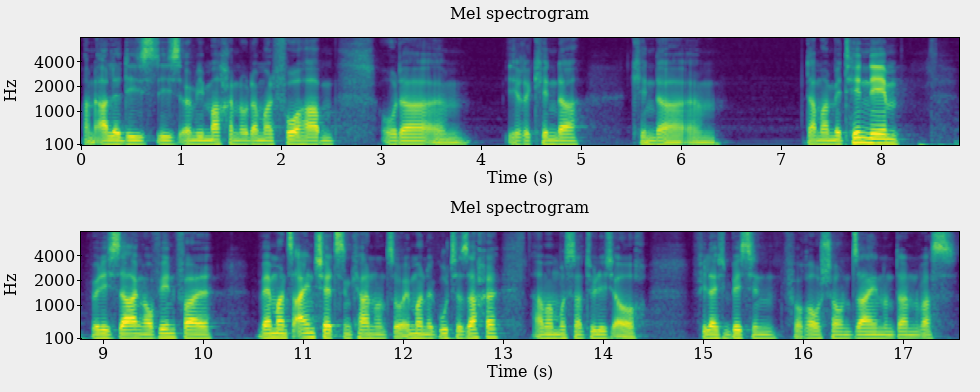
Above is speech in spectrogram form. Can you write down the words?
an alle, die es irgendwie machen oder mal vorhaben oder ähm, ihre Kinder, Kinder ähm, da mal mit hinnehmen würde ich sagen, auf jeden Fall, wenn man es einschätzen kann und so, immer eine gute Sache. Aber man muss natürlich auch vielleicht ein bisschen vorausschauend sein und dann was,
